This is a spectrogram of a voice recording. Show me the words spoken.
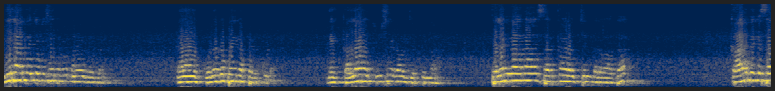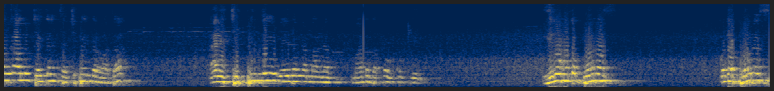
ఈ నలభై తొమ్మిది శాతం కూడా మనమే కొడతాం కానీ కొనకపోయినప్పటికి కూడా నేను కళ్ళారా చూసిన కాబట్టి చెప్తున్నా తెలంగాణ సర్కార్ వచ్చిన తర్వాత కార్మిక సంఘాలు చైతన్యం చచ్చిపోయిన తర్వాత ఆయన చెప్పిందే వేదంగా మన మాట తప్ప ఇంకోట్లేదు ఏదో కొంత బోనస్ కొంత బోనస్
